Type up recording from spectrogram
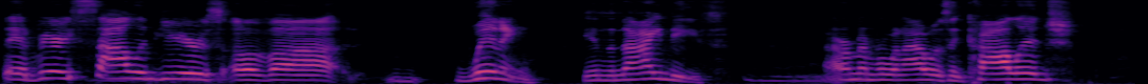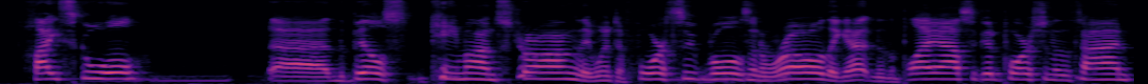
They had very solid years of uh, winning in the 90s. I remember when I was in college, high school, uh, the Bills came on strong. They went to four Super Bowls in a row. They got into the playoffs a good portion of the time.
